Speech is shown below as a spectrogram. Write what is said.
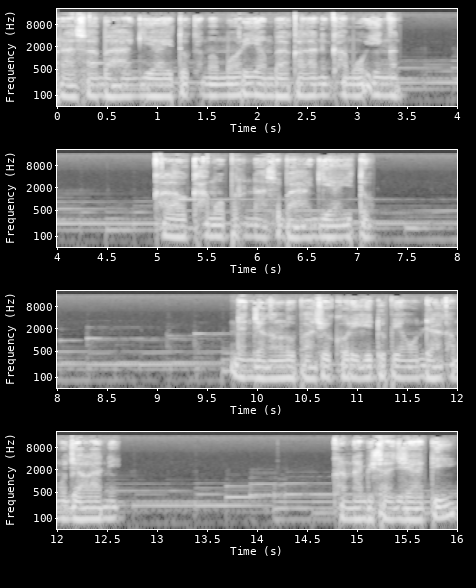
rasa bahagia itu ke memori yang bakalan kamu ingat. Kalau kamu pernah sebahagia itu. Dan jangan lupa syukuri hidup yang udah kamu jalani. Karena bisa jadi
